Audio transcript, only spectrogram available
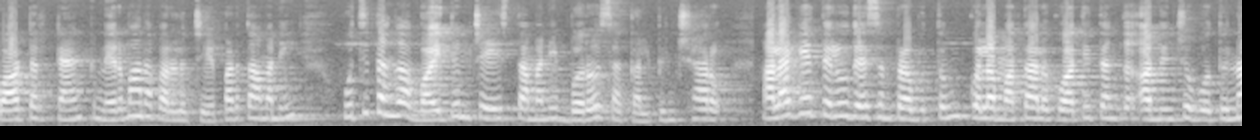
వాటర్ ట్యాంక్ నిర్మాణ పనులు చేపడతామని ఉచితంగా వైద్యం చేయిస్తామని భరోసా కల్పించారు. అలాగే తెలుగుదేశం ప్రభుత్వం కుల మతాలకు అతీతంగా అందించబోతున్న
